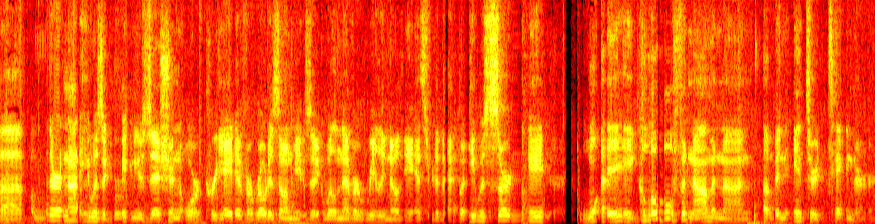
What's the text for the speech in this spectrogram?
Uh, whether or not he was a great musician or creative or wrote his own music, we'll never really know the answer to that. But he was certainly a, a global phenomenon of an entertainer.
